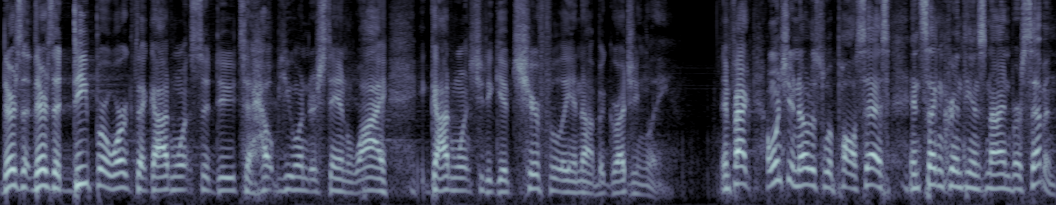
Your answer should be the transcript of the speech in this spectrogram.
there's, a, there's a deeper work that God wants to do to help you understand why God wants you to give cheerfully and not begrudgingly. In fact, I want you to notice what Paul says in 2 Corinthians 9, verse 7.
